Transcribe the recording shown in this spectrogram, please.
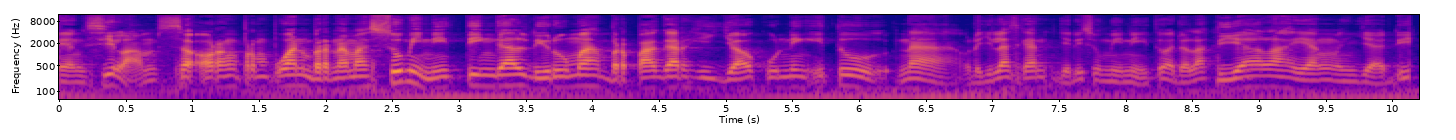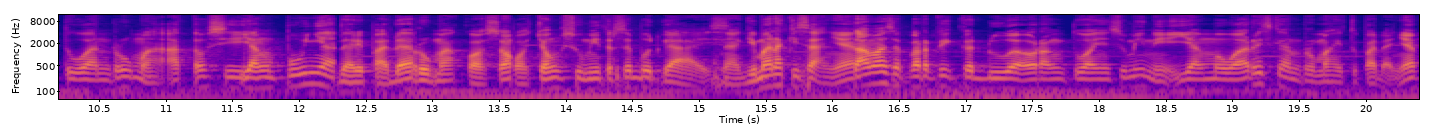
yang silam Seorang perempuan bernama Sumini tinggal di rumah berpagar hijau kuning itu. Nah udah jelas kan, jadi Sumini itu adalah dialah yang menjadi tuan rumah Atau si yang punya daripada rumah kosong pocong Sumi tersebut guys. Nah gimana kisahnya? Sama seperti kedua orang tuanya Sumini yang mewariskan rumah itu padanya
